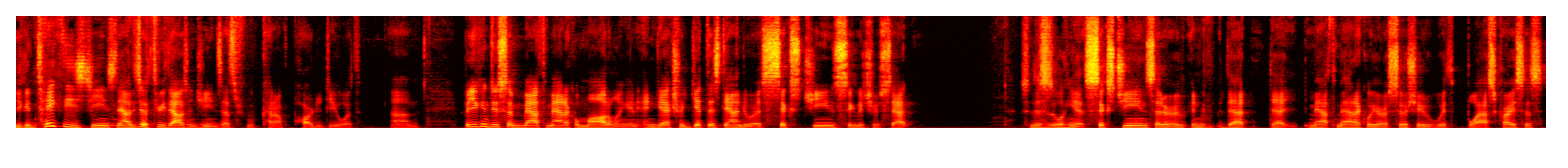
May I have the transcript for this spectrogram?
You can take these genes now, these are 3,000 genes, that's kind of hard to deal with. Um, but you can do some mathematical modeling and, and actually get this down to a six gene signature set. So this is looking at six genes that are in, that that mathematically are associated with blast crisis.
